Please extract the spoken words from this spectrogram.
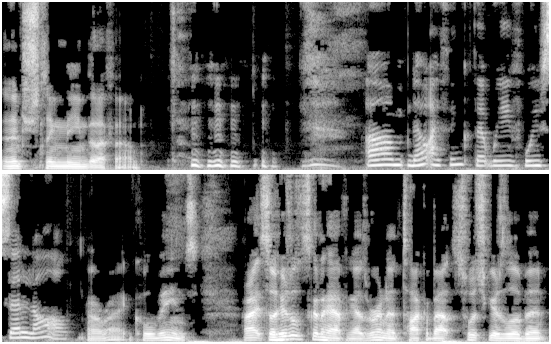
an interesting meme that I found. Um, no, I think that we've we've said it all. All right, cool beans. All right, so here's what's going to happen, guys. We're going to talk about switch gears a little bit.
